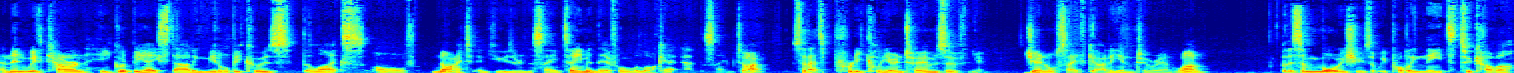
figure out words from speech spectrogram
And then with Curran, he could be a starting middle because the likes of Knight and Hughes are in the same team and therefore will lock out at the same time. So that's pretty clear in terms of you know, general safeguarding into round one. But there's some more issues that we probably need to cover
